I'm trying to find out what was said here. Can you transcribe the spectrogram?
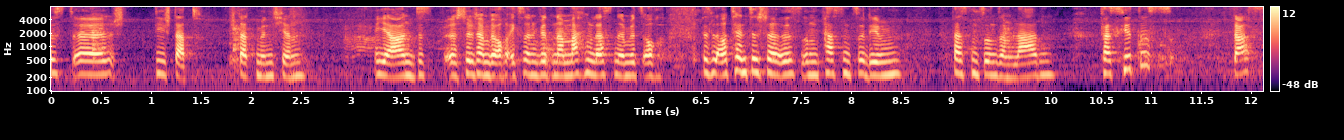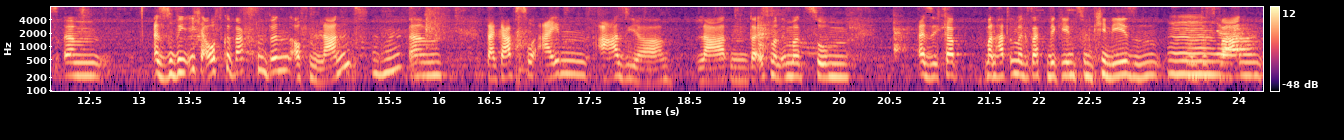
ist äh, die Stadt, Stadt München. Ja, und das äh, Schild haben wir auch extra in Vietnam machen lassen, damit es auch ein bisschen authentischer ist und passend zu, dem, passend zu unserem Laden. Passiert es, dass, ähm, also so wie ich aufgewachsen bin, auf dem Land, mhm. ähm, da gab es so einen Asia-Laden. Da ist man immer zum, also ich glaube, man hat immer gesagt, wir gehen zum Chinesen. Mhm, und das ja. waren,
